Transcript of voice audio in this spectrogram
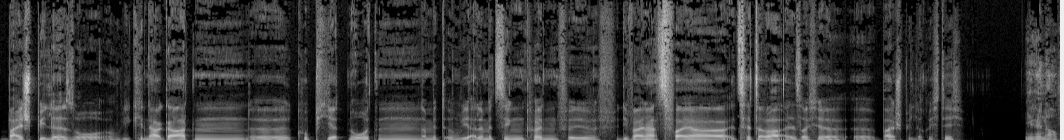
Beispiele, so irgendwie Kindergarten, äh, kopiert Noten, damit irgendwie alle mitsingen können für, für die Weihnachtsfeier etc. All solche äh, Beispiele, richtig? Ja, genau.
